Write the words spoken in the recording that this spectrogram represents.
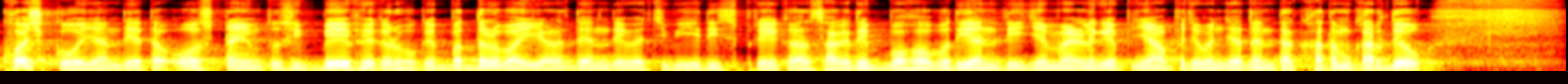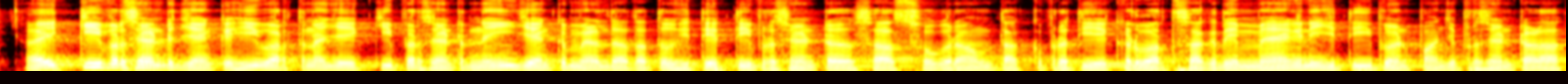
ਖੁਸ਼ਕ ਹੋ ਜਾਂਦੇ ਆ ਤਾਂ ਉਸ ਟਾਈਮ ਤੁਸੀਂ ਬੇਫਿਕਰ ਹੋ ਕੇ ਬੱਦਲਵਾਈ ਵਾਲੇ ਦਿਨ ਦੇ ਵਿੱਚ ਵੀ ਇਹਦੀ ਸਪਰੇਅ ਕਰ ਸਕਦੇ ਬਹੁਤ ਵਧੀਆ ਨਤੀਜੇ ਮਿਲਣਗੇ 50 55 ਦਿਨ ਤੱਕ ਖਤਮ ਕਰ ਦਿਓ। ਅ, 21% ਜਿੰਕ ਹੀ ਵਰਤਣਾ ਜੇ 21% ਨਹੀਂ ਜਿੰਕ ਮਿਲਦਾ ਤਾਂ ਤੁਸੀਂ 33% 700 ਗ੍ਰਾਮ ਤੱਕ ਪ੍ਰਤੀ ਏਕੜ ਵਰਤ ਸਕਦੇ ਮੈਂਗਨੀਜ਼ 30.5% ਵਾਲਾ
